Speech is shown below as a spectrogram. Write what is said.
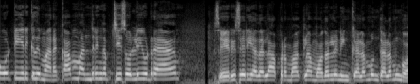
போட்டி இருக்குது. மறக்காம வந்துருங்க அப்பச்சி. சொல்லி விடுறேன் சரி சரி. அதெல்லாம் அப்புறம் பார்க்கலாம். முதல்ல நீங்கள் கிளம்புங்க கிளம்புங்க.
